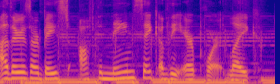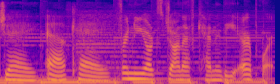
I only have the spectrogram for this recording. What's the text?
Others are based off the namesake of the airport, like J F K for New York's John F. Kennedy Airport.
